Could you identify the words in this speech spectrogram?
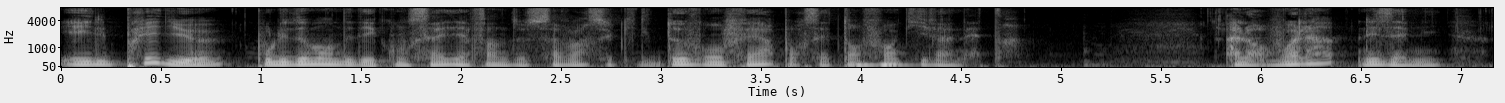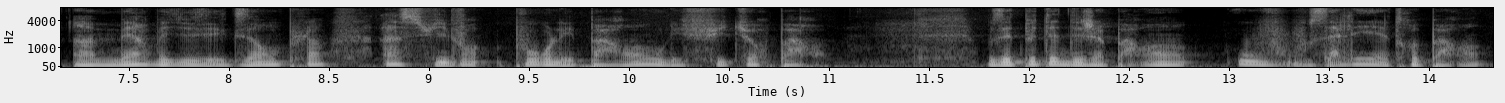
Et il prie Dieu pour lui demander des conseils afin de savoir ce qu'ils devront faire pour cet enfant qui va naître. Alors voilà, les amis, un merveilleux exemple à suivre pour les parents ou les futurs parents. Vous êtes peut-être déjà parents ou vous allez être parents.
